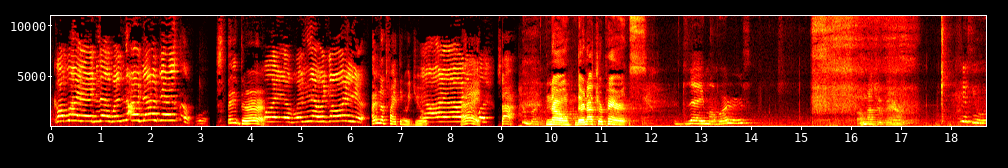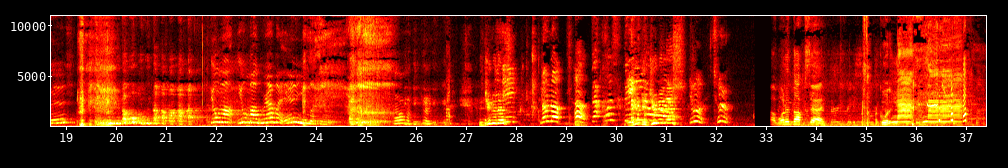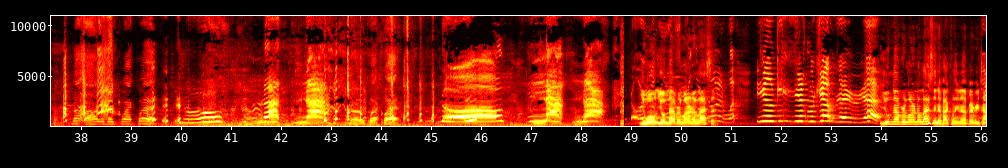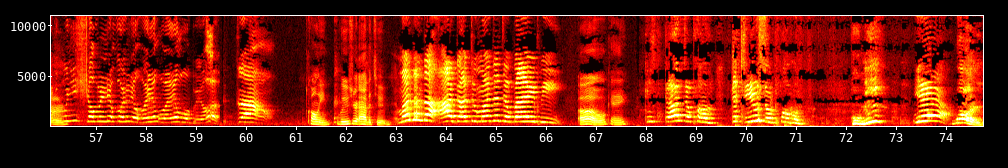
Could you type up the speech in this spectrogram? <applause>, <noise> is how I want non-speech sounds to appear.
Come on, no, no, no, no. Stay there. I'm not fighting with you. no, no. Hey, stop. No, they're not your parents. They my brothers. I'm not your parent. Yes, you is. <laughs> no, not. You my, you my grandma and you my parents. Did you do this? No, no. Uh, that was Did you, did you do this? You too. What did Doc say? I Record it. Nah, Nuh-uh, they go quack quack. no. Nah, nah. No, quack quack. No. Nah, nah. You won't. You'll never learn a lesson. You You'll never learn a lesson if I clean it up every time. Colleen, lose your attitude. Oh, okay. Because that's a problem. That's you some problem. Who, me? Yeah! Why?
